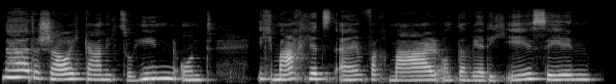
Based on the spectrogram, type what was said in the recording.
na, da schaue ich gar nicht so hin und ich mache jetzt einfach mal und dann werde ich eh sehen,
